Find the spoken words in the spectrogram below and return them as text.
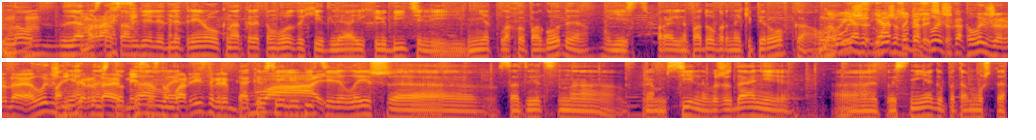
Ну, для нас, Мразь. на самом деле, для тренировок на открытом воздухе, для их любителей нет плохой погоды. Есть правильно подобранная экипировка. Ну, лыжи- я, я лыжи на отсюда слышу, как лыжи рыдают, лыжники Понятно, рыдают что вместе да, с мы, сноубордистами. говорят, Как и все «Вай!» любители лыж, э, соответственно, прям сильно в ожидании э, этого снега, потому что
